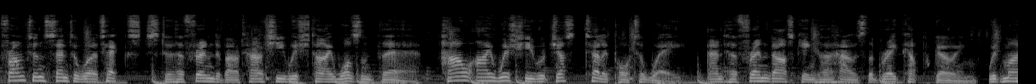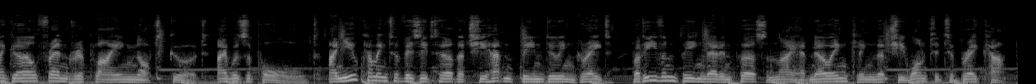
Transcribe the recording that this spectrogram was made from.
Front and center were texts to her friend about how she wished I wasn't there, how I wish he would just teleport away, and her friend asking her how's the breakup going, with my girlfriend replying not good. I was appalled. I knew coming to visit her that she hadn't been doing great, but even being there in person I had no inkling that she wanted to break up.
